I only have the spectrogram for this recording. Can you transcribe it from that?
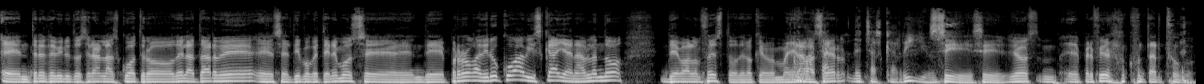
En 13 minutos serán las 4 de la tarde. Es el tiempo que tenemos eh, de prórroga de Iruko a Vizcayan, hablando de baloncesto, de lo que mañana va a ser. De chascarrillos. Sí, sí. Yo eh, prefiero no contar todo.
